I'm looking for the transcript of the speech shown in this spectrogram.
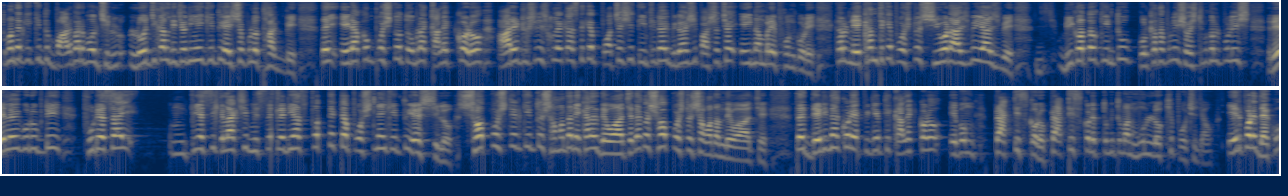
তোমাদেরকে কিন্তু বারবার বলছি লজিক্যাল রিজনিংয়ে কিন্তু এইসবগুলো থাকবে। তাই এরকম প্রশ্ন তোমরা কালেক্ট করো, আর এডুকেশন স্কুলের কাছ থেকে পঁচাশি, তিনটি নয়, বিরাশি, পাঁচশো ছয় এই নাম্বারে ফোন করে। কারণ এখান থেকে প্রশ্ন শিওর আসবেই আসবে। বিগত কিন্তু Kolkata police, west Bengal police railway group D food SI PSC clerkship miscellaneous প্রত্যেকটা প্রশ্নেই কিন্তু এসেছিল। সব প্রশ্নের কিন্তু সমাধান এখানে দেওয়া আছে। দেখো, সব প্রশ্নের সমাধান দেওয়া আছে। তাই দেরি না করে পিডিএফটি কালেক্ট করো এবং প্র্যাকটিস করো। প্র্যাকটিস করে তুমি তোমার মূল লক্ষ্যে পৌঁছে যাও। এরপরে দেখো,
